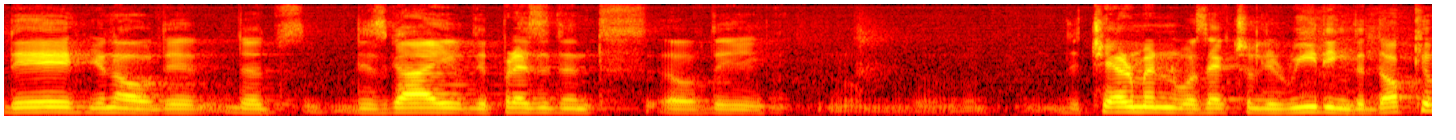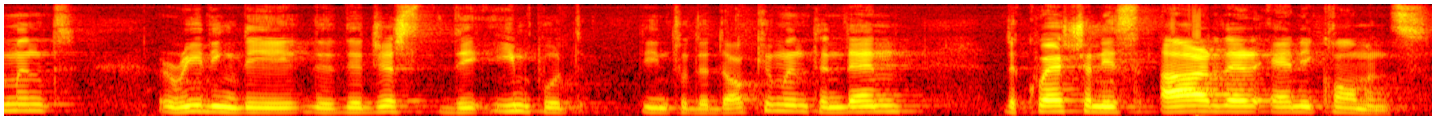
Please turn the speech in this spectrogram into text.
the, you know, the, the, this guy, the president of the, the chairman was actually reading the document, reading the, the, the just the input into the document, and then the question is, are there any comments?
